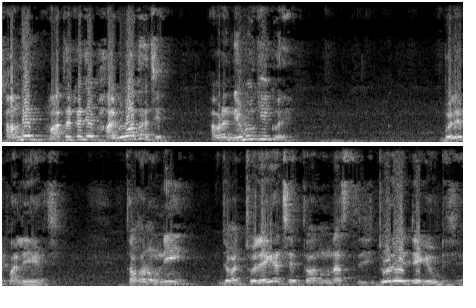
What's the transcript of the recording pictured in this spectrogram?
সামনে মাথার কাছে ভাগবত আছে, আমরা নেব কি করে? বলে পালিয়ে গেছে। তখন উনি যখন চলে গেছে, তখন ওনার স্ত্রী জোরে ডেকে উঠেছে।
